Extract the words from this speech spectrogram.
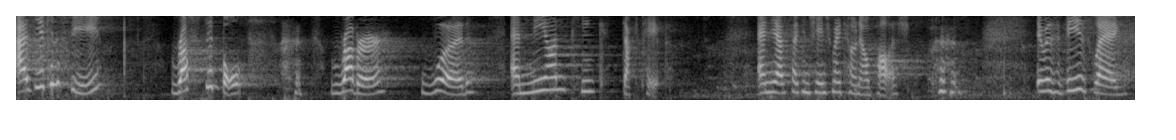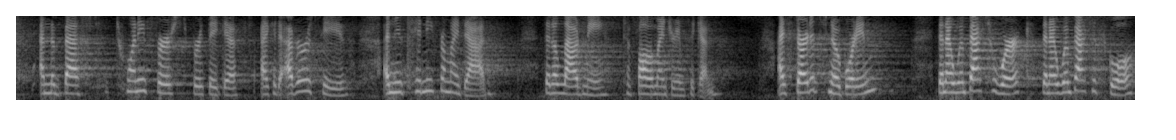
As you can see, rusted bolts, rubber, wood, and neon pink duct tape. And yes, I can change my toenail polish. it was these legs and the best 21st birthday gift I could ever receive, a new kidney from my dad, that allowed me to follow my dreams again. I started snowboarding, then I went back to work, then I went back to school.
